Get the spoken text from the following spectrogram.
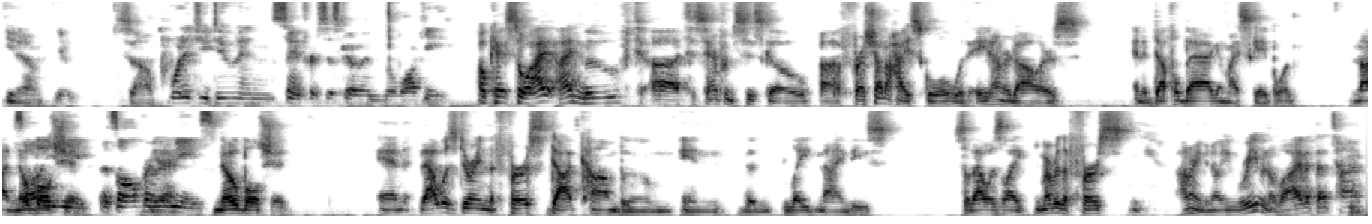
You know, Yeah. so What did you do in San Francisco and Milwaukee? Okay, so I, I moved uh, to San Francisco uh, fresh out of high school with eight hundred dollars and a duffel bag and my skateboard. Not That's no bullshit. That's all brother Yeah. needs. no bullshit. And that was during the first dot com boom in the late nineties. So that was like, remember the first? I don't even know. You were even alive at that time?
